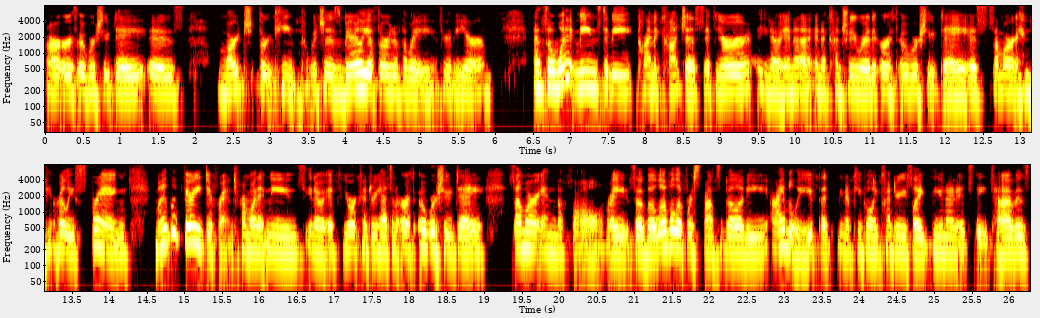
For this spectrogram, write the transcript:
our Earth Overshoot Day is March 13th, which is barely a third of the way through the year. And so what it means to be climate conscious if you're, you know, in a in a country where the Earth Overshoot Day is somewhere in the early spring might look very different from what it means, you know, if your country has an Earth Overshoot Day somewhere in the fall, right? So the level of responsibility I believe that, you know, people in countries like the United States have is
